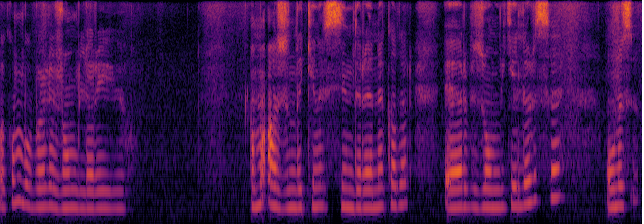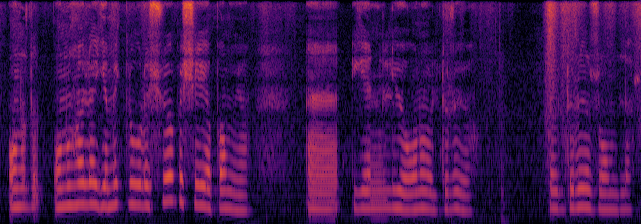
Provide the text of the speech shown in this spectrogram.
Bakın bu böyle zombileri yiyor. Ama ağzındakini sindirene kadar eğer bir zombi gelirse onu onu da onu hala yemekle uğraşıyor ve şey yapamıyor. Ee, yeniliyor, onu öldürüyor. Öldürüyor zombiler.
